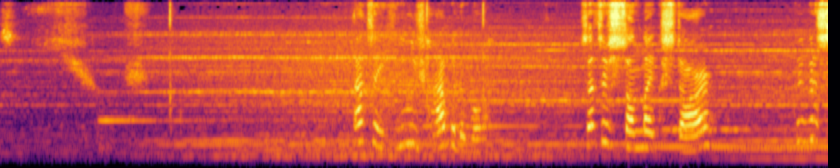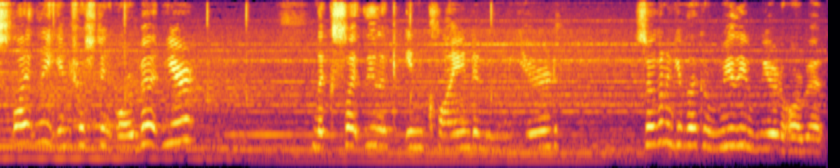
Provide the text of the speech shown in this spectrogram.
That's huge. That's a huge habitable. So that's a sun-like star. We have a slightly interesting orbit here. Like slightly like inclined and weird. So we're gonna give like a really weird orbit.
